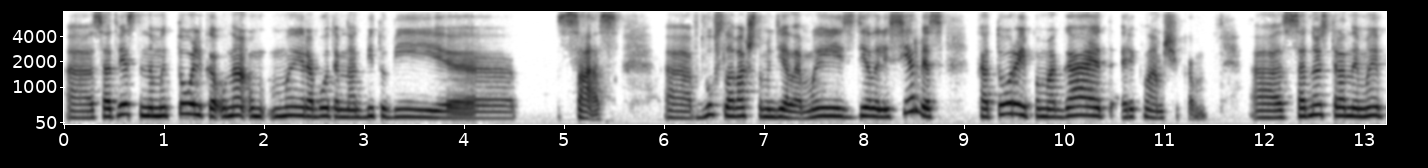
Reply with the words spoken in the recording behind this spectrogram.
Соответственно, мы только, у на, мы работаем над B2B э, SaaS, а, в двух словах, что мы делаем? Мы сделали сервис, который помогает рекламщикам. А, с одной стороны, мы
